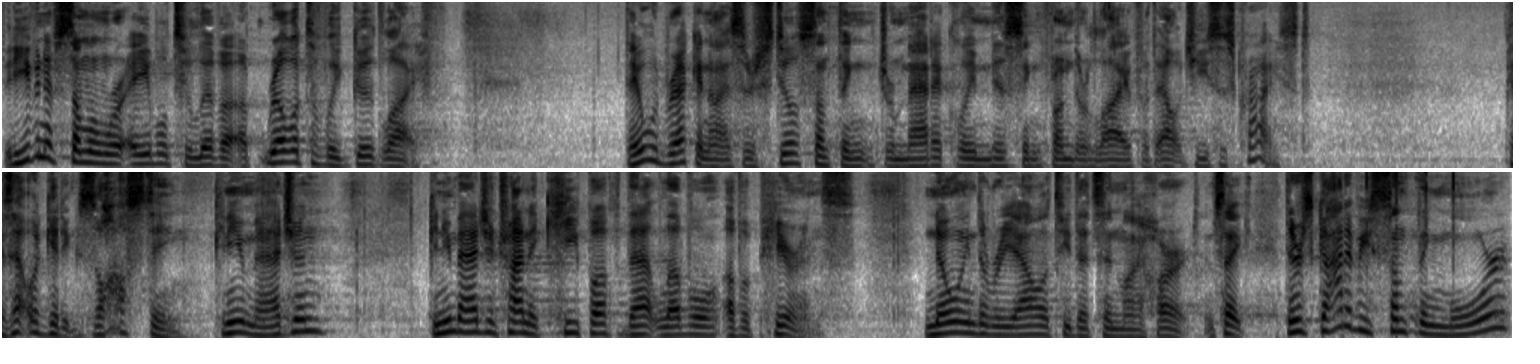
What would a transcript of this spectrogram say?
But even if someone were able to live a, a relatively good life, they would recognize there's still something dramatically missing from their life without Jesus Christ. Because that would get exhausting. Can you imagine? Can you imagine trying to keep up that level of appearance, knowing the reality that's in my heart? It's like, there's got to be something more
